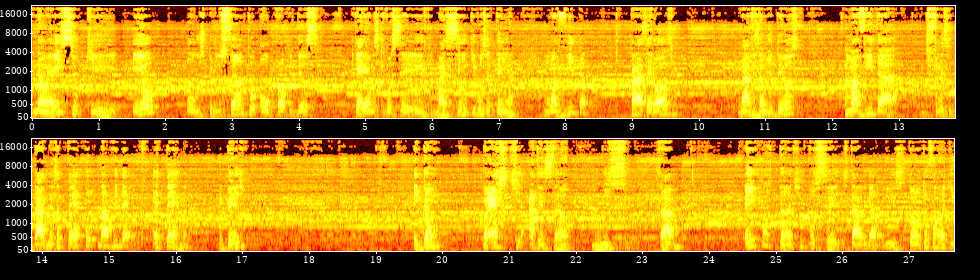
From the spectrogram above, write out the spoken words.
Não é isso que eu, ou o Espírito Santo, ou o próprio Deus queremos que você entre, mas sim que você tenha uma vida prazerosa na visão de Deus, uma vida de felicidade nessa terra, quanto na vida eterna. Entende? Então, preste atenção nisso, sabe? É importante você estar ligado nisso. Então, eu estou falando aqui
